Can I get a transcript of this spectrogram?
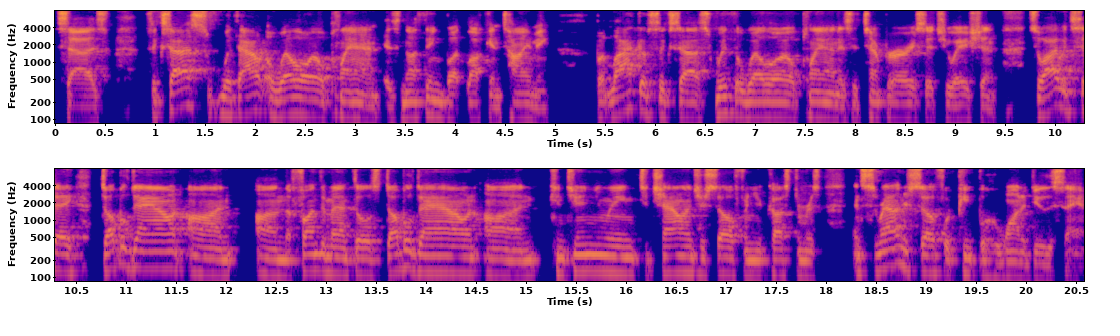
says, success without a well oiled plan is nothing but luck and timing. But lack of success with a well oiled plan is a temporary situation. So I would say double down on, on the fundamentals, double down on continuing to challenge yourself and your customers, and surround yourself with people who want to do the same.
